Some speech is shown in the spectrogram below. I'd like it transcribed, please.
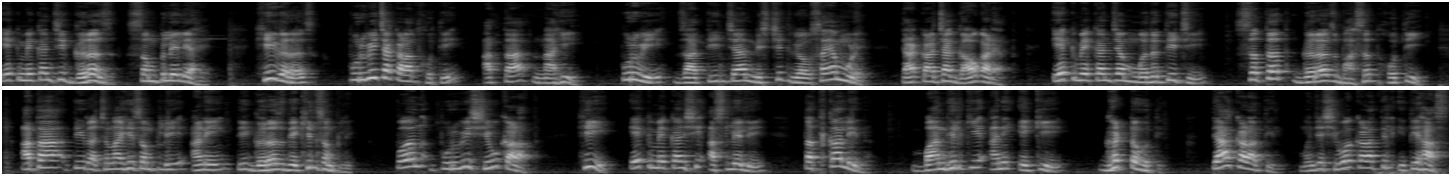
एकमेकांची गरज संपलेली आहे. ही गरज पूर्वीच्या काळात होती आता नाही. पूर्वी जातींच्या निश्चित व्यवसायामुळे त्या काळच्या गावगाड्यात एकमेकांच्या मदतीची सतत गरज भासत होती. आता ती रचनाही संपली आणि ती गरज देखील संपली. पण पूर्वी शिवकाळात ही एकमेकांशी असलेली तत्कालीन बांधिलकी आणि एकी घट्ट होती. त्या काळातील म्हणजे शिवकाळातील इतिहास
